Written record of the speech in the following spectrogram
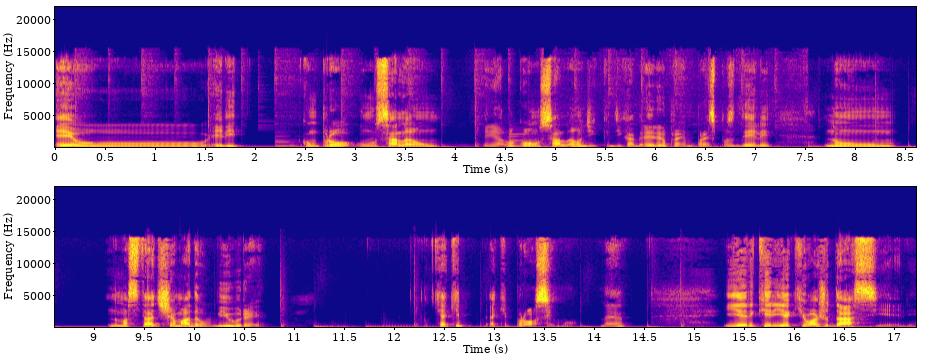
eu, ele comprou um salão ele alugou um salão de, de cabeleireiro para a esposa dele num, numa cidade chamada Wilre, que é aqui, aqui próximo, né? E ele queria que eu ajudasse ele.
